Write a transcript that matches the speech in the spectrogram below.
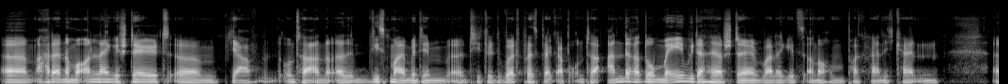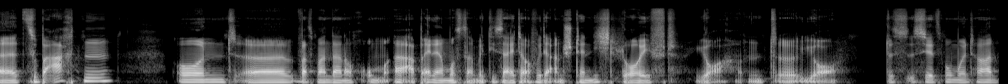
ähm, hat er nochmal online gestellt. Ähm, ja, unter anderem, äh, diesmal mit dem äh, Titel WordPress Backup unter anderer Domain wiederherstellen, weil da geht es auch noch um ein paar Kleinigkeiten äh, zu beachten und äh, was man dann auch um äh, abändern muss, damit die Seite auch wieder anständig läuft. Ja, und äh, ja, das ist jetzt momentan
